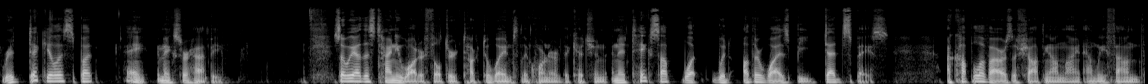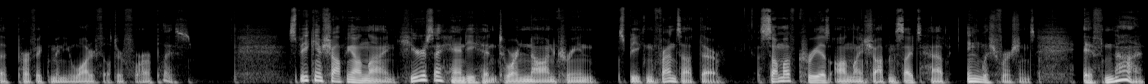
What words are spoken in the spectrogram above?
ridiculous, but hey, it makes her happy. So we have this tiny water filter tucked away into the corner of the kitchen, and it takes up what would otherwise be dead space. A couple of hours of shopping online, and we found the perfect mini water filter for our place. Speaking of shopping online, here's a handy hint to our non Korean speaking friends out there. Some of Korea's online shopping sites have English versions. If not,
